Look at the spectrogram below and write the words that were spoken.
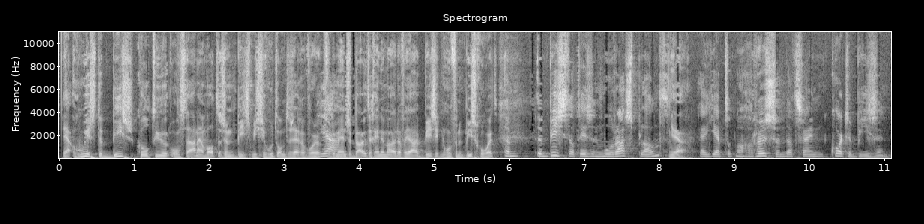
Ja, hoe is de biescultuur ontstaan en wat is een bies? Misschien goed om te zeggen voor, Ja. voor de mensen buiten geen muiden van ja, bies, ik heb nooit van een bies gehoord. Een, een bies, dat is een moerasplant. Ja. En je hebt ook nog russen, dat zijn korte biezen.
